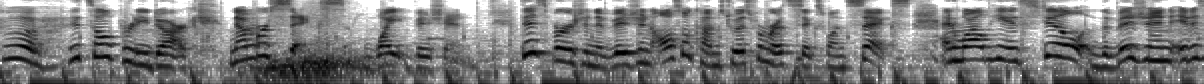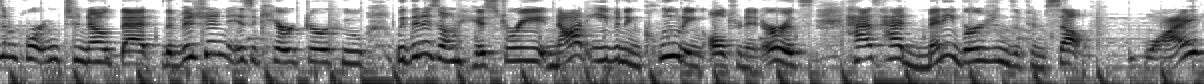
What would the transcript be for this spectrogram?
it's all pretty dark. Number 6. White Vision. This version of Vision also comes to us from Earth 616, and while he is still the Vision, it is important to note that the Vision is a character who, within his own history, not even including alternate Earths, has had many versions of himself. Why?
